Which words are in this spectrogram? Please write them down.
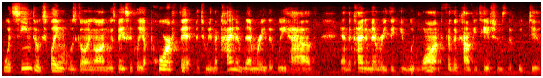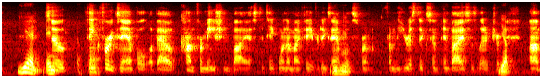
what seemed to explain what was going on was basically a poor fit between the kind of memory that we have and the kind of memory that you would want for the computations that we do. Yeah. And, so think, for example, about confirmation bias, to take one of my favorite mm-hmm. examples mm-hmm. from from the heuristics and, and biases literature. Yep. Um,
